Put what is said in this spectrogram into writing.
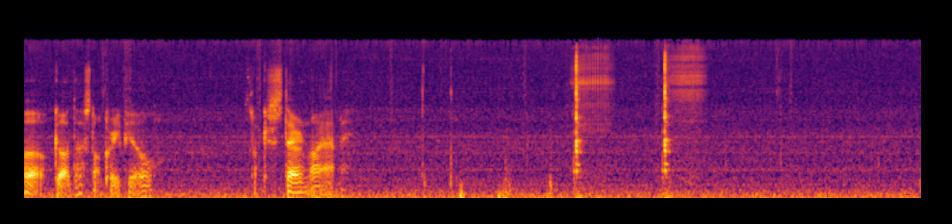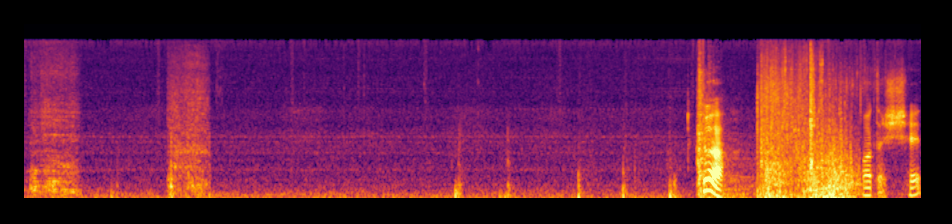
Oh god, that's not creepy at all. It's like staring right at me. Ugh. What the shit?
